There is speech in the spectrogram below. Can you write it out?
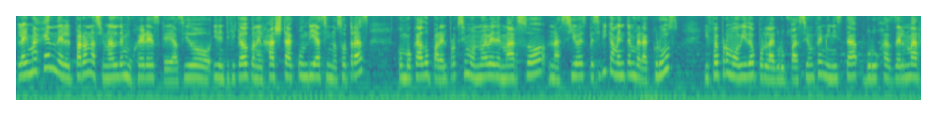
La imagen del paro nacional de mujeres que ha sido identificado con el hashtag Un día sin nosotras convocado para el próximo 9 de marzo, nació específicamente en Veracruz y fue promovido por la agrupación feminista Brujas del Mar.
